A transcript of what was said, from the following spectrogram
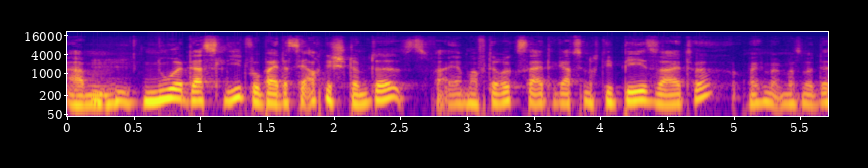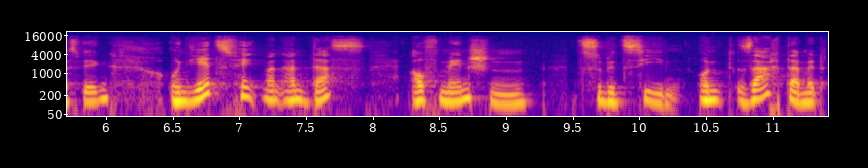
Ähm, Nur das Lied, wobei das ja auch nicht stimmte. Es war ja mal auf der Rückseite, gab's ja noch die B-Seite. Manchmal immer nur deswegen. Und jetzt fängt man an, das auf Menschen zu beziehen und sagt damit,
